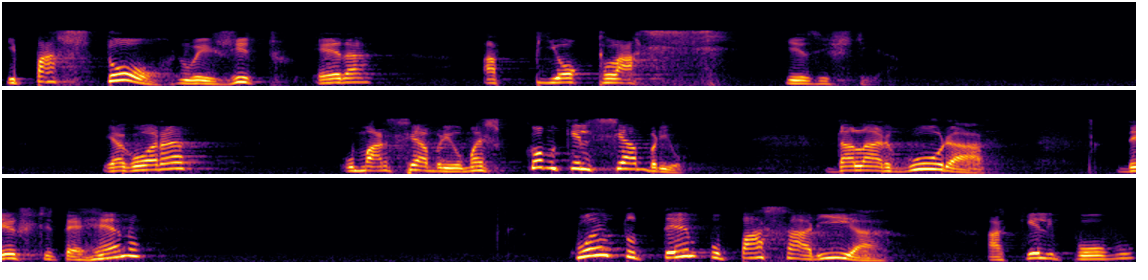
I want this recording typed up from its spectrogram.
E pastor no Egito era a pior classe que existia. E agora o mar se abriu. Mas como que ele se abriu? Da largura deste terreno? Quanto tempo passaria aquele povo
